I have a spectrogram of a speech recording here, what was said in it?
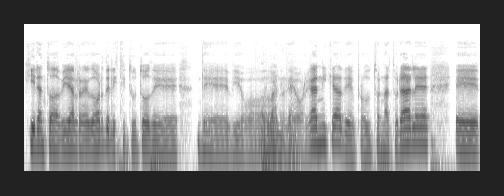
giran todavía alrededor del Instituto de, de Bioorgánica, de, Productos Naturales. Eh,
